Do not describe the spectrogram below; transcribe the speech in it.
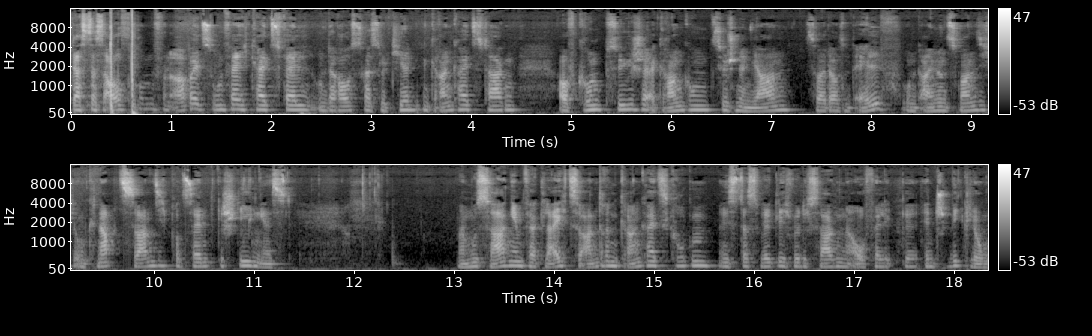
dass das Aufkommen von Arbeitsunfähigkeitsfällen und daraus resultierenden Krankheitstagen aufgrund psychischer Erkrankungen zwischen den Jahren 2011 und 2021 um knapp 20 Prozent gestiegen ist. Man muss sagen, im Vergleich zu anderen Krankheitsgruppen ist das wirklich, würde ich sagen, eine auffällige Entwicklung.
